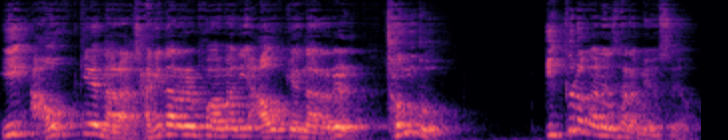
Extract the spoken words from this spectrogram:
이 아홉 개 나라, 자기 나라를 포함한 이 아홉 개 나라를 전부 이끌어가는 사람이었어요.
